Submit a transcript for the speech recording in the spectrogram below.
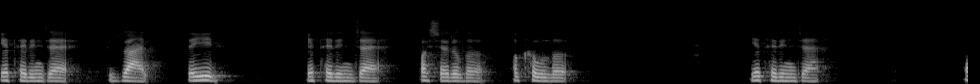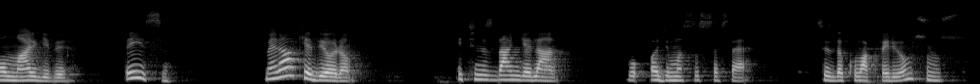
Yeterince güzel değil. Yeterince başarılı, akıllı. Yeterince onlar gibi değilsin. Merak ediyorum. İçinizden gelen bu acımasız sese siz de kulak veriyor musunuz?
